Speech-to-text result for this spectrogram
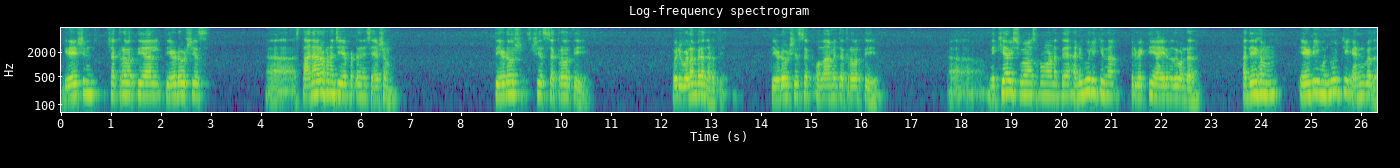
ഗ്രേഷ്യൻ ചക്രവർത്തിയാൽ തിയഡോഷ്യസ് സ്ഥാനാരോഹണം ചെയ്യപ്പെട്ടതിന് ശേഷം തിയഡോഷ്യസ് ചക്രവർത്തി ഒരു വിളംബരം നടത്തി. തിയഡോഷ്യസ് ഒന്നാമൻ ചക്രവർത്തി ആ, നിഖ്യ വിശ്വാസ പ്രമാണത്തെ അനുകൂലിക്കുന്ന ഒരു വ്യക്തിയായിരുന്നത് കൊണ്ട് അദ്ദേഹം എ ഡി മുന്നൂറ്റി എൺപത്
